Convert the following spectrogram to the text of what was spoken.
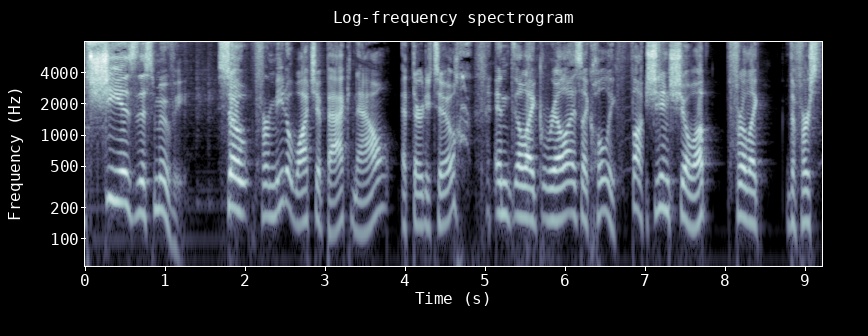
She is this movie. So for me to watch it back now at 32 and to like realize like holy fuck, she didn't show up for like the first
